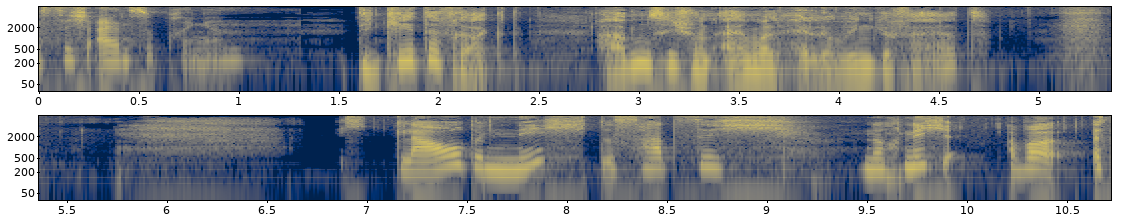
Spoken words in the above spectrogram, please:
sich einzubringen. Die Käthe fragt, haben Sie schon einmal Halloween gefeiert? Ich glaube nicht. Es hat sich noch nicht, aber es,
